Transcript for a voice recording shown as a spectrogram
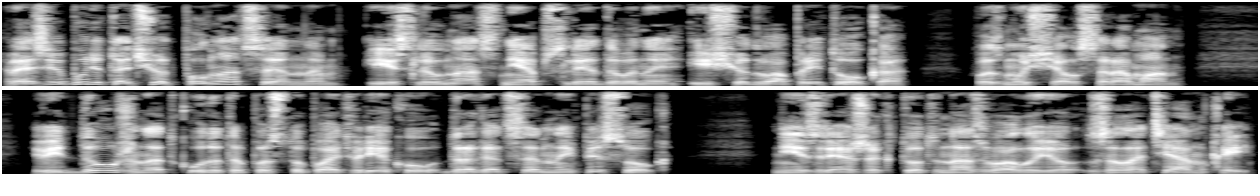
«Разве будет отчет полноценным, если у нас не обследованы еще два притока?» — возмущался Роман. «Ведь должен откуда-то поступать в реку драгоценный песок. Не зря же кто-то назвал ее «золотянкой».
